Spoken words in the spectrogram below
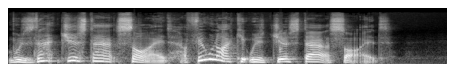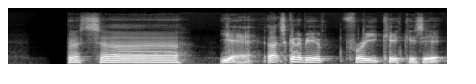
was that just outside? I feel like it was just outside. But uh, yeah, that's going to be a free kick, is it?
